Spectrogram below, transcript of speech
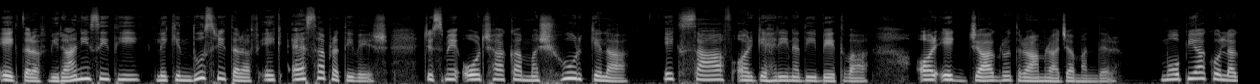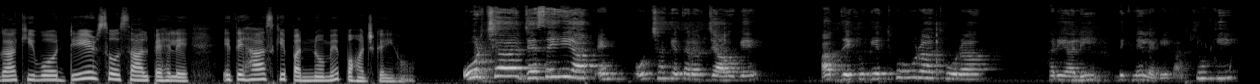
एक तरफ़ वीरानी सी थी, लेकिन दूसरी तरफ़ एक ऐसा प्रतिवेश, जिसमें ओरछा का मशहूर किला, एक साफ़ और गहरी नदी बेतवा और एक जागृत राम राजा मंदिर। मोपिया को लगा कि वो डेढ़ सौ साल पहले इतिहास के पन्नों में पहुँच गई हूँ। ओरछा, जैसे ही आप ओरछा के तरफ़ जाओगे, आप देखोगे थोड़ा थोड़ा हरियाली दिखने लगेगा, क्योंकि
